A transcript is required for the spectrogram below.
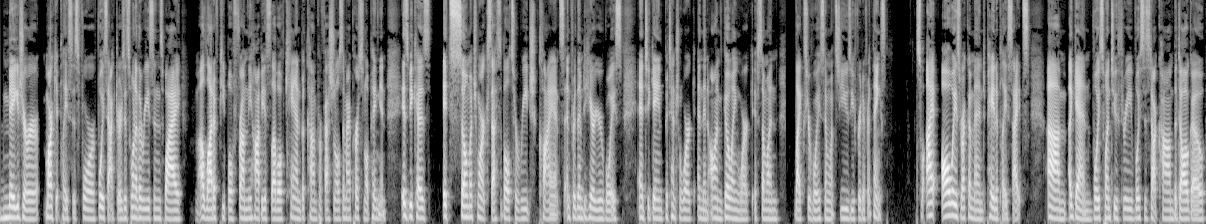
major marketplaces for voice actors. It's one of the reasons why a lot of people from the hobbyist level can become professionals, in my personal opinion, is because it's so much more accessible to reach clients and for them to hear your voice and to gain potential work and then ongoing work if someone likes your voice and wants to use you for different things. So I always recommend pay to play sites. Um, again, voice123, voices.com, Bodalgo.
